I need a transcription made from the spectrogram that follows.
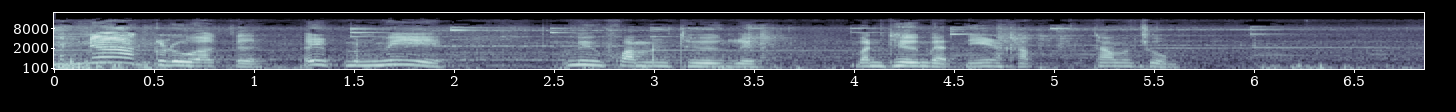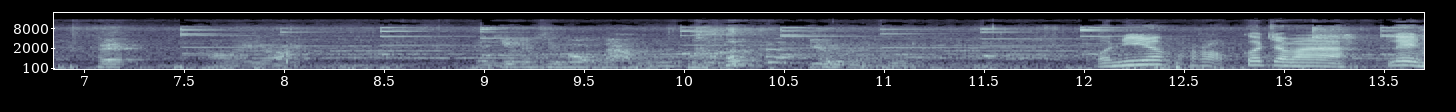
มันน่ากลัวเกินเอ้ยมันไม่ไม่มีความบันเทิงเลย บันเทิงแบบนี้นะครับท่านผู้ชมเฮ้ยเอาไงครับไอ้ที่มันชื่องอกหน้าผมเลยเยี่ยมเลยวันนี้เราก็จะมาเล่น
